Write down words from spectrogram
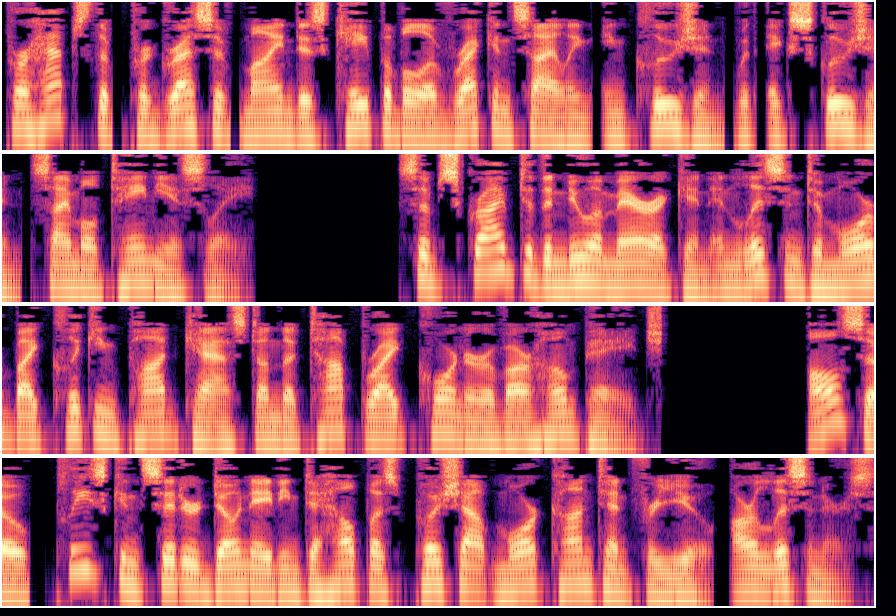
Perhaps the progressive mind is capable of reconciling inclusion with exclusion simultaneously. Subscribe to The New American and listen to more by clicking podcast on the top right corner of our homepage. Also, please consider donating to help us push out more content for you, our listeners.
